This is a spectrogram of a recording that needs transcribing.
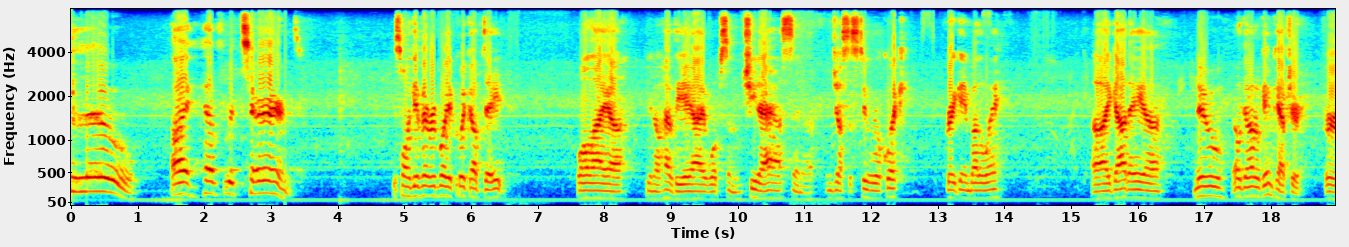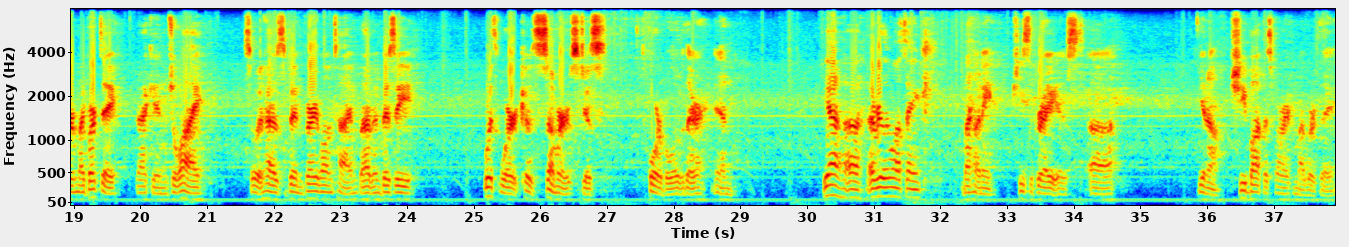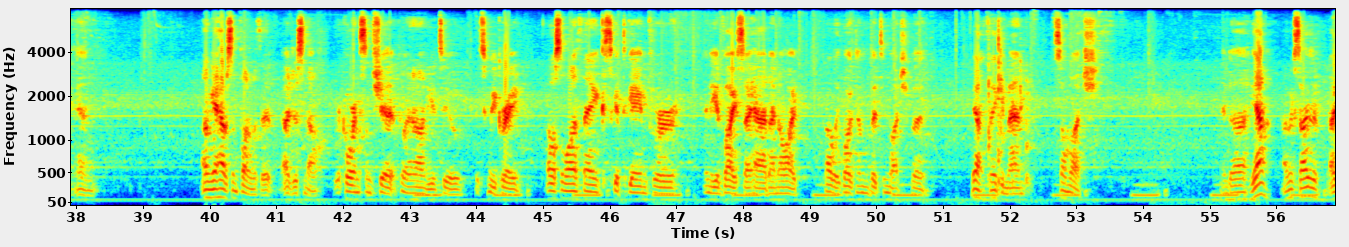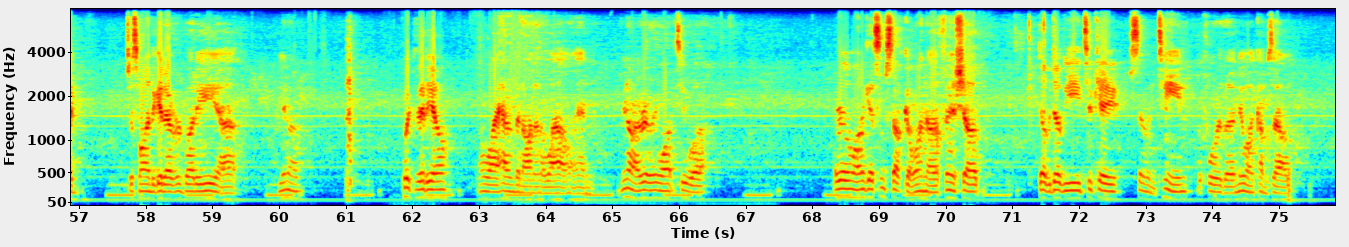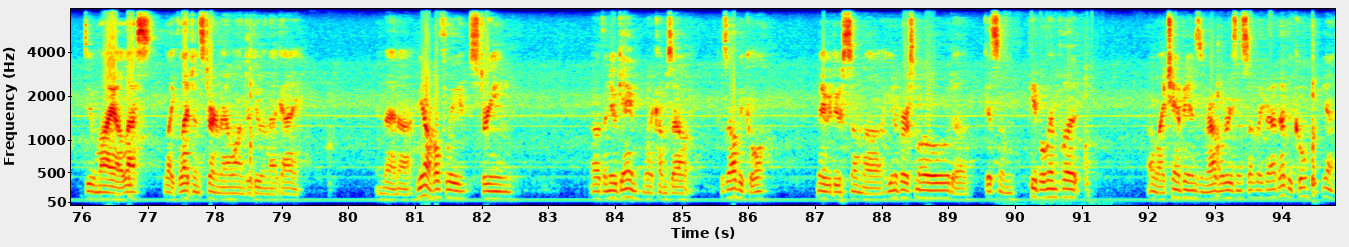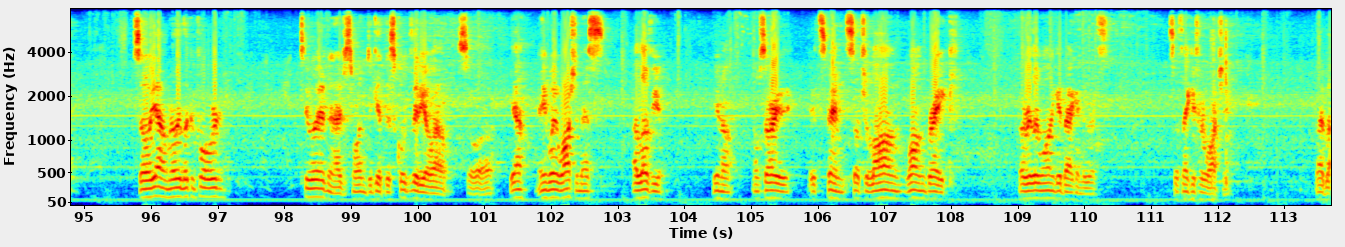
Hello! I have returned! Just want to give everybody a quick update while I, uh, you know, have the AI whoop some cheetah ass in uh, Injustice 2 real quick. Great game, by the way. Uh, I got a uh, new Elgato game capture for my birthday back in July, so it has been a very long time, but I've been busy with work because summer's just horrible over there, and yeah, uh, I really want to thank my honey. She's the greatest. Uh, you know, she bought this for me for my birthday, and I'm gonna have some fun with it. I just know. Recording some shit, putting it on YouTube. It's gonna be great. I also want to thank Skip the Game for any advice I had. I know I probably bugged him a bit too much, but yeah, thank you, man, so much. And uh, yeah, I'm excited. I just wanted to get everybody. Uh, you know, quick video why I haven't been on in a while, and you know, I really want to, uh, I really want to get some stuff going, uh, finish up WWE 2K17 before the new one comes out, do my uh, last, like, Legends tournament I wanted to do in that guy, and then, uh, you know, hopefully stream uh, the new game when it comes out, because that'll be cool. Maybe do some uh, universe mode, uh, get some people input on like champions and rivalries and stuff like that. That'd be cool. Yeah. So yeah, I'm really looking forward to it, and I just wanted to get this quick video out. So uh, yeah, anybody watching this, I love you. You know, I'm sorry it's been such a long, long break. I really want to get back into this. So thank you for watching. Bye bye.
